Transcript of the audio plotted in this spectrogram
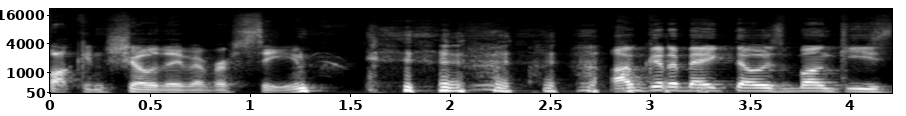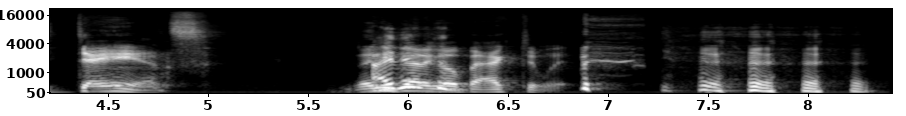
fucking show they've ever seen. I'm gonna make those monkeys dance. Then you gotta the- go back to it.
